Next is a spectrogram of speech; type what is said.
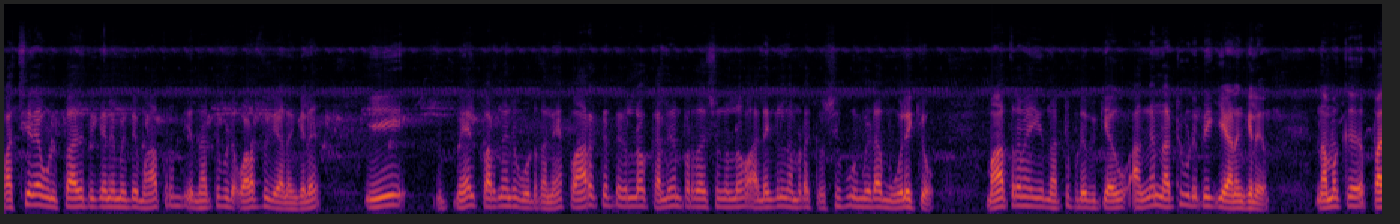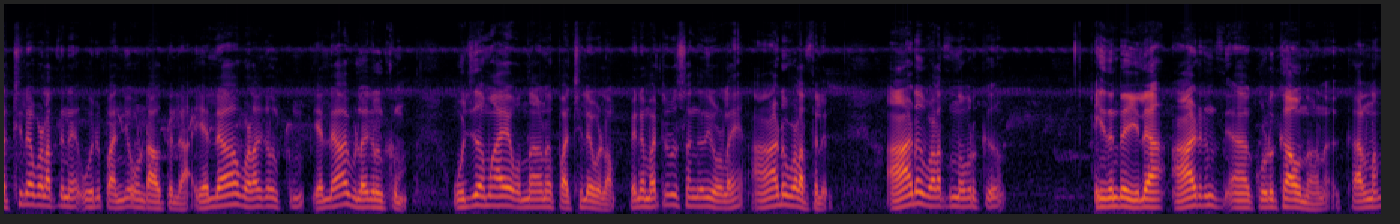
പച്ചില ഉൽപ്പാദിപ്പിക്കാൻ വേണ്ടി മാത്രം നട്ടുപിടി വളർത്തുകയാണെങ്കിൽ ഈ മേൽ പറഞ്ഞതിന്റെ കൂടെ തന്നെ പാറക്കെട്ടുകളിലോ കല്ലിൻ പ്രദേശങ്ങളിലോ അല്ലെങ്കിൽ നമ്മുടെ കൃഷിഭൂമിയുടെ മൂലയ്ക്കോ മാത്രമേ ഈ നട്ടുപിടിപ്പിക്കാവൂ. അങ്ങനെ നട്ടുപിടിപ്പിക്കുകയാണെങ്കിൽ നമുക്ക് പച്ചില വളത്തിന് ഒരു പഞ്ചം ഉണ്ടാകത്തില്ല. എല്ലാ വിളകൾക്കും എല്ലാ വിളകൾക്കും ഉചിതമായ ഒന്നാണ് പച്ചില വളം. പിന്നെ മറ്റൊരു സംഗതിയുള്ള ആട് വളത്തിൽ. ആട് വളർത്തുന്നവർക്ക് ഇതിന്റെ ഇല ആടിന് കൊടുക്കാവുന്നതാണ്. കാരണം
